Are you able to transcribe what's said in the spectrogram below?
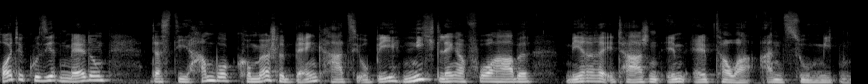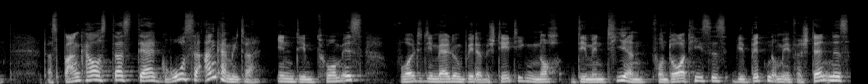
Heute kursierten Meldungen, dass die Hamburg Commercial Bank HCOB nicht länger vorhabe, mehrere Etagen im Elbtower anzumieten. Das Bankhaus, das der große Ankermieter in dem Turm ist, wollte die Meldung weder bestätigen noch dementieren. Von dort hieß es, wir bitten um Ihr Verständnis,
